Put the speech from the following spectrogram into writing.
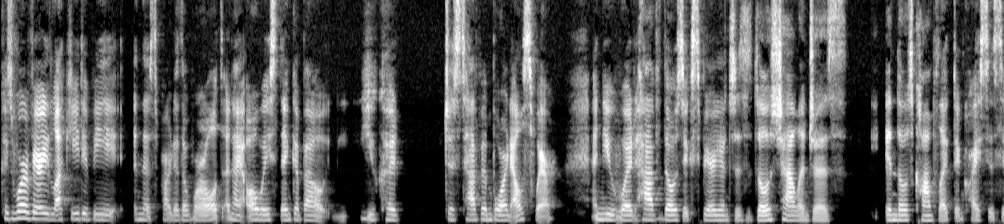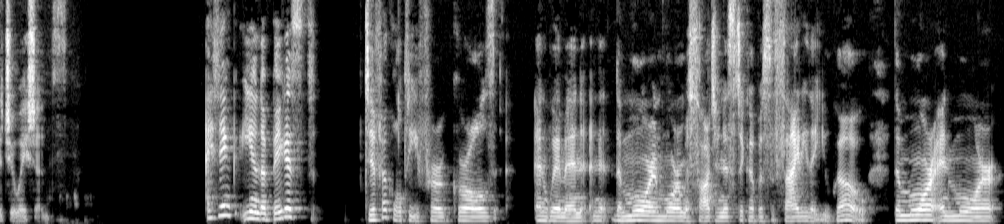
Because we're very lucky to be in this part of the world, and I always think about you could just have been born elsewhere, and you would have those experiences, those challenges in those conflict and crisis situations. I think you know the biggest difficulty for girls and women, and the more and more misogynistic of a society that you go, the more and more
